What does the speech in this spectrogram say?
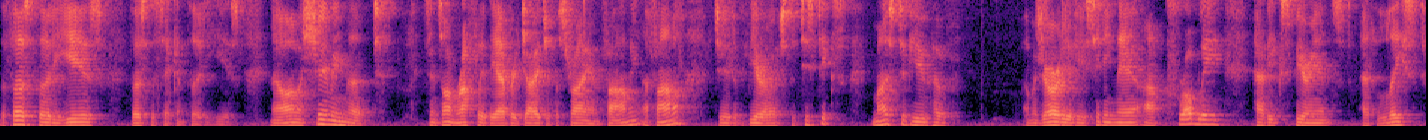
The first 30 years versus the second 30 years. Now I'm assuming that since I'm roughly the average age of Australian farming a farmer due to the Bureau of Statistics most of you have a majority of you sitting there are probably have experienced at least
